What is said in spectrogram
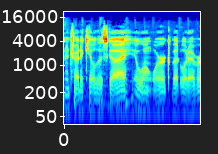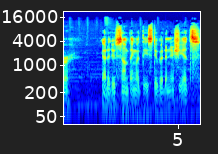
Gonna try to kill this guy. It won't work, but whatever. Gotta do something with these stupid initiates.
